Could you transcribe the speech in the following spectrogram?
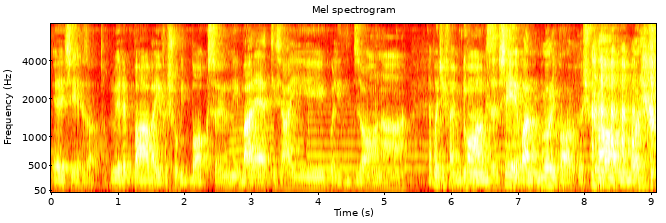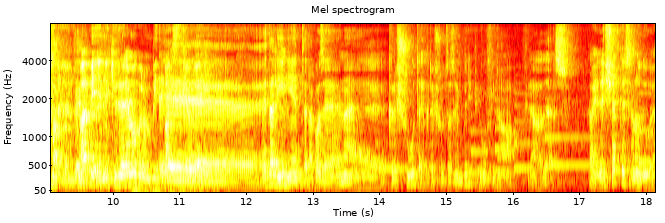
Eh sì, esatto. Lui rappava, io facevo beatbox nei baretti, sai, quelli di zona. Dopo ci fai un Con... beatbox. Sì, guarda, non me lo ricordo, ci provo, non me lo ricordo bene. Va bene, chiuderemo con un beatbox di Giovanni. E... e da lì niente, la cosa è, è cresciuta, è cresciuta sempre di più fino, a- fino ad adesso. Vabbè, le scelte sono due,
